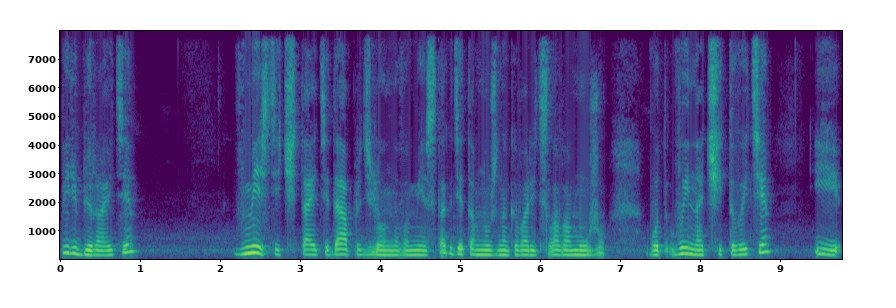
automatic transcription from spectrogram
перебирайте, вместе читайте до определенного места, где там нужно говорить слова мужу. Вот вы начитываете, и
